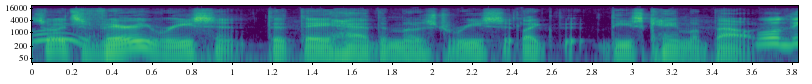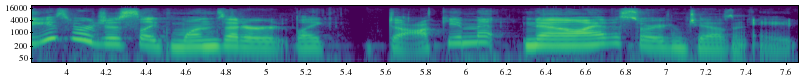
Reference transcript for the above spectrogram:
So it's very recent that they had the most recent, like th- these came about. well. These were just like ones that are like document. No, I have a story from 2008.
